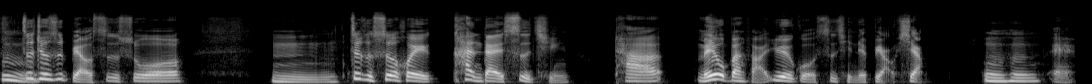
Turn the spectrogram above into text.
嗯，这就是表示说，嗯，这个社会看待事情，他没有办法越过事情的表象，嗯哼，哎，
